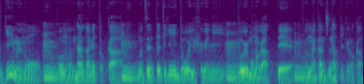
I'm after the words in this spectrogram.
ゲームのうん。この流れとか、うん。もう全体的にどういうふうに、うん。どういうものがあって、うん。どんな感じになっていくのか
